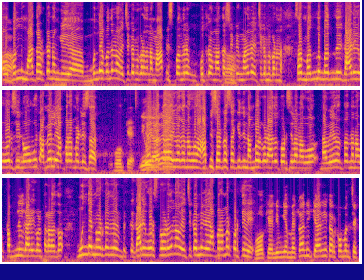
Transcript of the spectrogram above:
ಅವ್ರು ಬಂದು ಮಾತಾಡ್ಕೊಂಡು ನಮ್ಗೆ ಮುಂದೆ ಬಂದ್ರೆ ನಾವು ಹೆಚ್ಚು ಕಮ್ಮಿ ಕೊಡೋಣ. ನಮ್ಮ ಆಫೀಸ್ ಬಂದ್ರೆ ಕುತ್ಕೊಂಡು ಮಾತಾಡಿ ಸೀಟಿಂಗ್ ಮಾಡಿದ್ರೆ ಹೆಚ್ಚು ಕಮ್ಮಿ ಕೊಡೋಣ. ಸರ್ ಮೊದ್ಲು ಬಂದು ಗಾಡಿ ಓಡಿಸಿ ನೋಡ್ಬಿಟ್ಟು ಆಮೇಲೆ ವ್ಯಾಪಾರ ಮಾಡ್ಲಿ ಸರ್. ಓಕೆ. ನೀವು ಇವಾಗ ನಾವು ಆಫೀಸ್ ಅಡ್ರೆಸ್ ಹಾಕಿದ್ವಿ ನಂಬರ್ಗಳು ಯಾವ್ದು ತೋರಿಸಿಲ್ಲ ನಾವು. ನಾವೇನಂತಂದ್ರೆ ನಾವು ಕಂಪ್ನಿಲಿ ಗಾಡಿಗಳು ತಗೊಳ್ಳೋದು ಮುಂದೆ ನೋಡ್ಕೊಂಡು ಗಾಡಿ ಓಡಿಸ್ ನೋಡೋದು ನಾವು ಹೆಚ್ಚು ಕಮ್ಮಿ ವ್ಯಾಪಾರ ಮಾಡಿ ಕೊಡ್ತೀವಿ. ಓಕೆ ನಿಮ್ಗೆ ಮೆಕ್ಯಾನಿಕ್ ಯಾರಿಗೆ ಕರ್ಕೊಂಬಂದ್ ಚೆಕ್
